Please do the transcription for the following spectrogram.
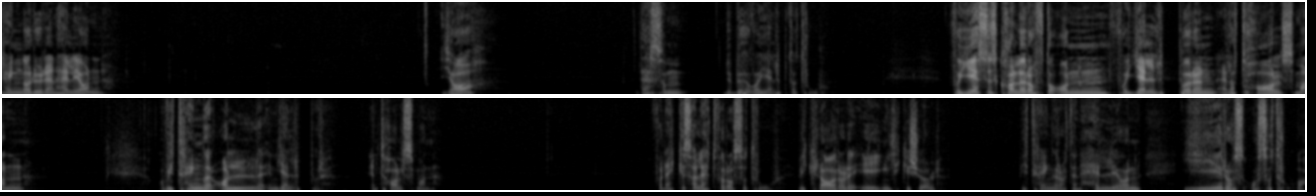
Trenger du Den hellige ånd? Ja, dersom du behøver hjelp til å tro. For Jesus kaller ofte Ånden for hjelperen eller talsmannen. Og vi trenger alle en hjelper, en talsmann. For det er ikke så lett for oss å tro. Vi klarer det egentlig ikke sjøl. Vi trenger at Den hellige ånd gir oss også troa.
